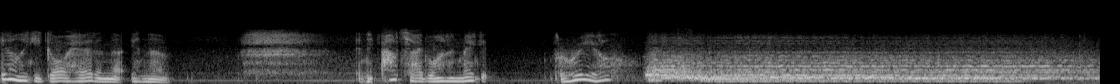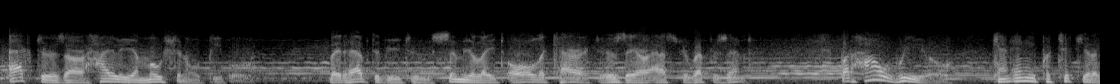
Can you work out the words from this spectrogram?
You don't think he'd go ahead in the in the in the outside one and make it for real? Actors are highly emotional people. They'd have to be to simulate all the characters they are asked to represent. But how real can any particular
